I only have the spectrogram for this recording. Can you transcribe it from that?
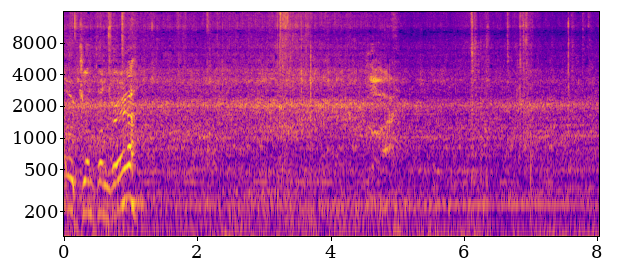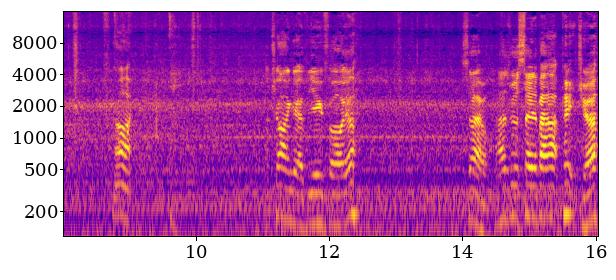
we'll jump under here. Right. I'll try and get a view for you. So, as we were saying about that picture,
